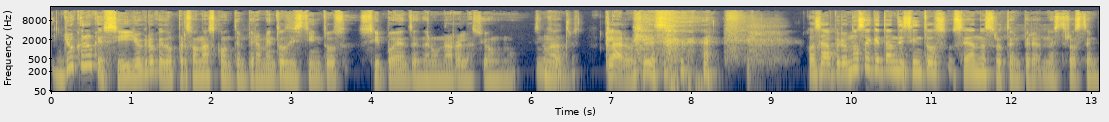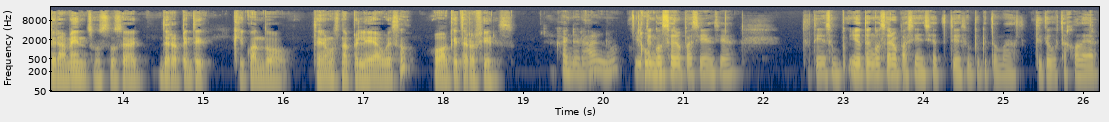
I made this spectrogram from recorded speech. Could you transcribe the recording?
Yo creo que sí, yo creo que dos personas con temperamentos distintos sí pueden tener una relación, ¿no? Nosotros. Claro, sí. o sea, pero no sé qué tan distintos sean nuestro nuestros temperamentos. O sea, de repente que cuando tenemos una pelea o eso, ¿o a qué te refieres? En general, ¿no? Yo tengo cero paciencia. Tú tienes un, yo tengo cero paciencia, tú tienes un poquito más. A ti te gusta joder.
